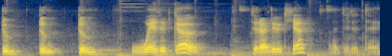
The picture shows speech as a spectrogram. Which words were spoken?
dum dum dum. Where did it go? Did I do it here? I did it there.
